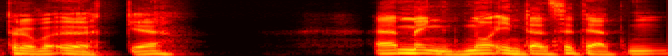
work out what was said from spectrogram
prøve å øke eh, mengden og intensiteten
